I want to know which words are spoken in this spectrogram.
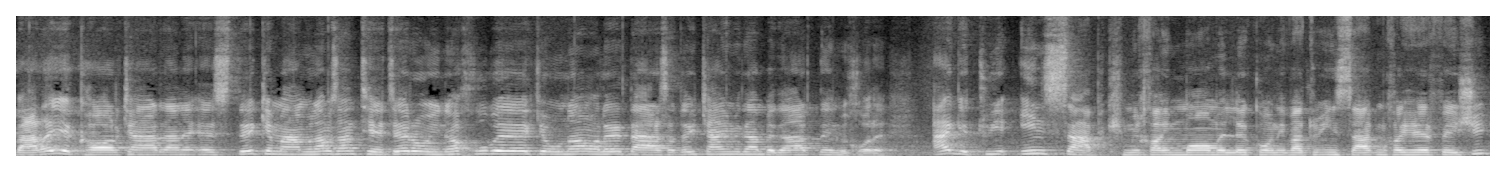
برای کار کردن stake که معمولا مثلا تتر و اینا خوبه که اونا هم حالا درصدای کمی میدن به درد نمی‌خوره. اگه توی این سبک می‌خوای معامله کنی و توی این سبک می‌خوای حرفه ای شی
